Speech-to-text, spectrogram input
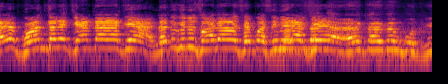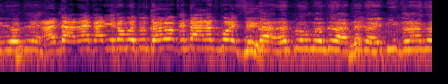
અરે ફોન કરે ચાર દાડા થયા નતું કીધું સો દાડા છે પછી મેળ આવશે કાર્યક્રમ ગોઠવી દ્યો તે. આ કાર્યક્રમ હતું દર વખત દાડા જ છે દાડા તો મને રાતે નહીં બીક લાગે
